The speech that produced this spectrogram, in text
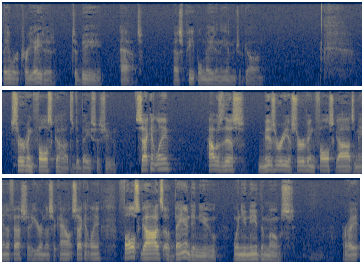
they were created to be at as people made in the image of God. Serving false gods debases you. Secondly, how is this misery of serving false gods manifested here in this account? Secondly, false gods abandon you when you need them most. Right?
